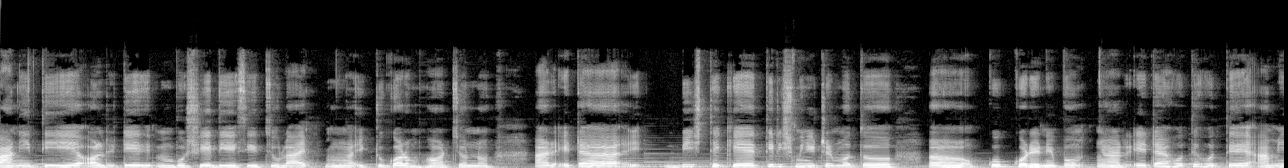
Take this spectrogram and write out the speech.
পানি দিয়ে অলরেডি বসিয়ে দিয়েছি চুলায় একটু গরম হওয়ার জন্য। আর এটা বিশ থেকে তিরিশ মিনিটের মতো কুক করে নেব। আর এটা হতে হতে আমি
